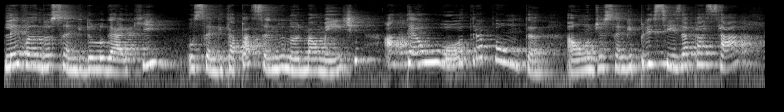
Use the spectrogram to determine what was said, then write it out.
levando o sangue do lugar que o sangue está passando normalmente até o outra ponta, aonde o sangue precisa passar a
